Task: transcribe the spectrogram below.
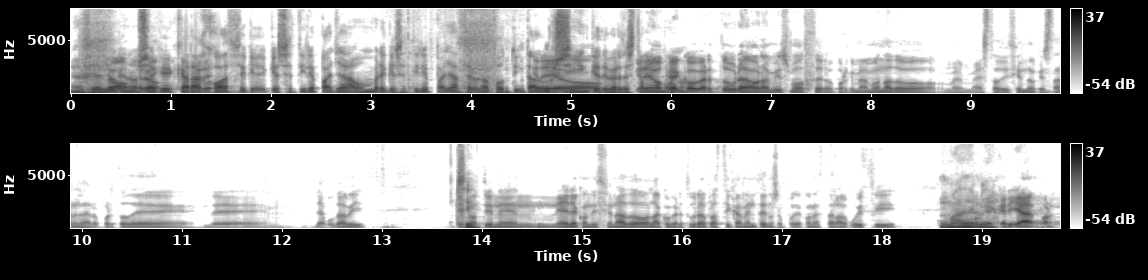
Decía yo No, que no pero- sé qué carajo pero- hace, que, que se tire para allá, hombre, que se tire para allá a hacer una fotita Creo, del sin, que de verde está creo muy que mono. cobertura ahora mismo cero, porque me han mandado, me, me ha estado diciendo que están en el aeropuerto de, de- de Abu Dhabi, que Sí. no tienen ni aire acondicionado, la cobertura prácticamente no se puede conectar al wifi. Madre mía. quería, por-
